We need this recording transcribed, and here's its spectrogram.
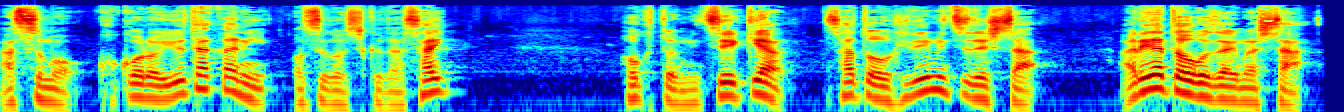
明日も心豊かにお過ごしください。北斗三重県佐藤秀光でした。ありがとうございました。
